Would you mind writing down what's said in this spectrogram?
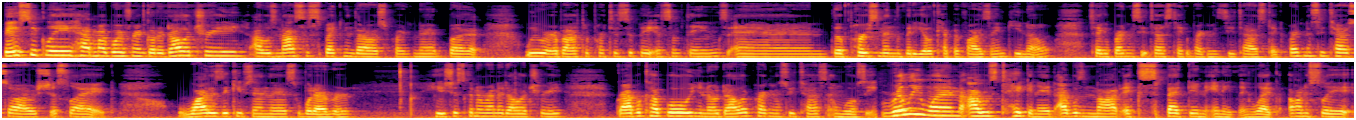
basically had my boyfriend go to Dollar Tree. I was not suspecting that I was pregnant, but we were about to participate in some things and the person in the video kept advising, you know, take a pregnancy test, take a pregnancy test, take a pregnancy test. So I was just like, why does he keep saying this? Whatever. He's just going to run a Dollar Tree grab a couple, you know, dollar pregnancy tests and we'll see. Really, when I was taking it, I was not expecting anything. Like, honestly,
